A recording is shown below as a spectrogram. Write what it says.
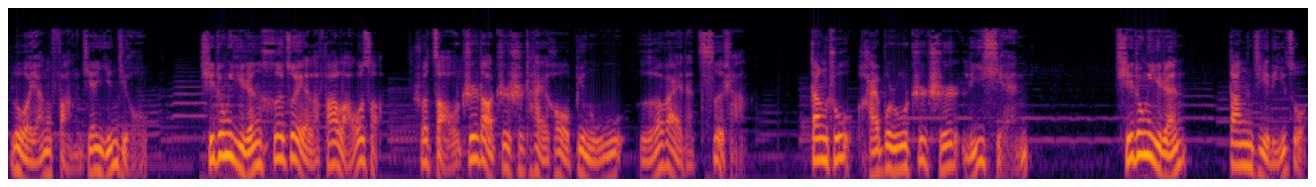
洛阳坊间饮酒，其中一人喝醉了，发牢骚。说早知道支持太后并无额外的赐赏，当初还不如支持李显。其中一人当即离座，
